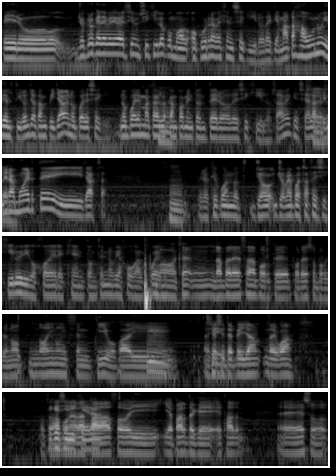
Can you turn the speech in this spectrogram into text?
pero yo creo que debería haber sido un sigilo como ocurre a veces en Sekiro, de que matas a uno y del tirón ya te han pillado y no puedes seguir. No puedes matar el campamento entero de sigilo, ¿sabes? Que sea la primera muerte y ya está. Hmm. Pero es que cuando yo, yo me he puesto a hacer sigilo y digo, joder, es que entonces no voy a jugar al juego. No, es que da pereza porque, por eso, porque no, no hay un incentivo para ir. Hmm. Es que si te pillan, da igual. Pues te vas a poner si espadazo y, y, aparte que está. Eh, eso,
